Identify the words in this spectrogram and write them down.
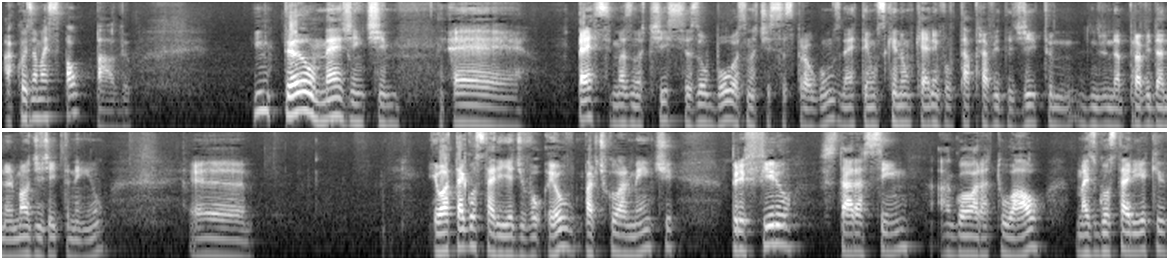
a coisa mais palpável. Então, né, gente, é, péssimas notícias ou boas notícias para alguns, né? Tem uns que não querem voltar para a vida de jeito, para vida normal de jeito nenhum. É, eu até gostaria de, eu particularmente prefiro estar assim agora atual, mas gostaria que,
